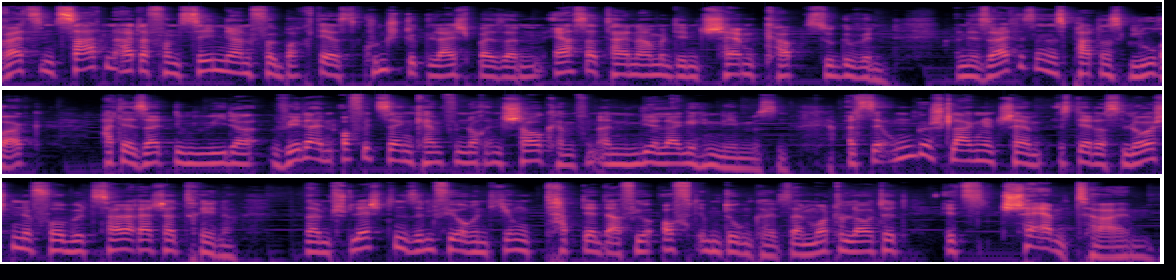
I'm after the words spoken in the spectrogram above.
Bereits im zarten Alter von 10 Jahren vollbrachte er das Kunststück leicht bei seiner erster Teilnahme den Champ Cup zu gewinnen. An der Seite seines Partners Glurak hat er seitdem wieder weder in offiziellen Kämpfen noch in Schaukämpfen eine Niederlage hinnehmen müssen. Als der ungeschlagene Champ ist er das leuchtende Vorbild zahlreicher Trainer. Seinem schlechten Sinn für Orientierung tappt er dafür oft im Dunkel. Sein Motto lautet It's Champ Time.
